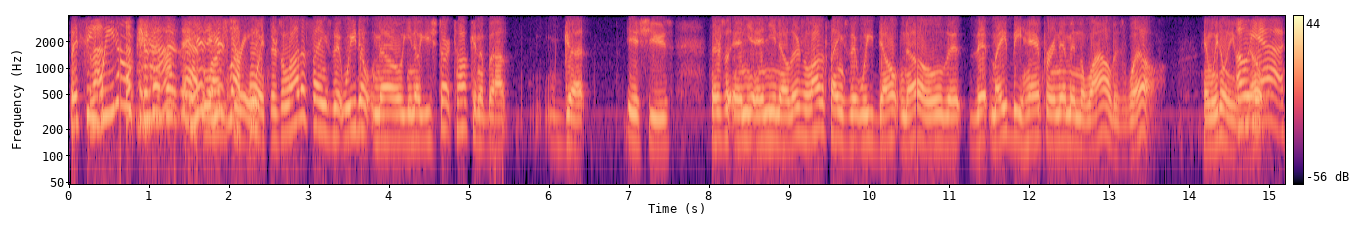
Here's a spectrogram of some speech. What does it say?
But see, Well, we don't that's- have that Here- here's my point. There's a lot of things that we don't know. You know, you start talking about gut issues. There's a- and you, and you know, there's a lot of things that we don't know that that may be hampering them in the wild as well, and we don't even Oh know. yeah.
